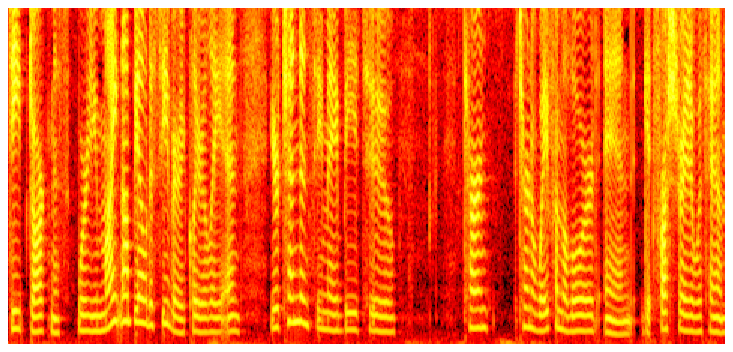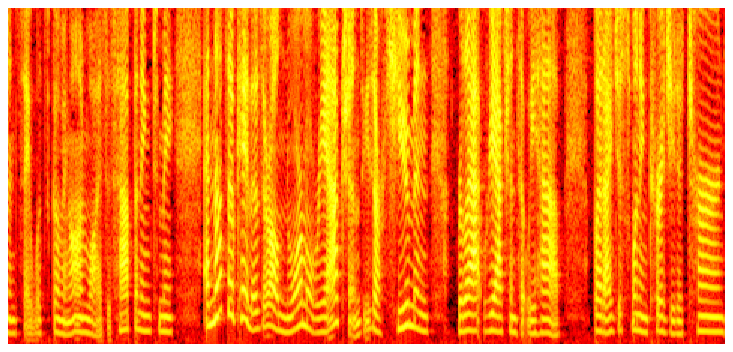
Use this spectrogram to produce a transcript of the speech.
deep darkness, where you might not be able to see very clearly, and your tendency may be to turn turn away from the Lord and get frustrated with him and say what's going on? Why is this happening to me? And that's okay. Those are all normal reactions. These are human reactions that we have. But I just want to encourage you to turn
